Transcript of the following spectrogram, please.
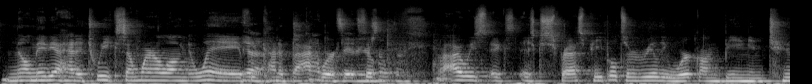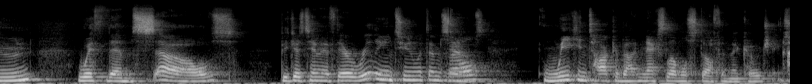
No, maybe I had a tweak somewhere along the way if Yeah. we kind of back work it. So something. I always ex- express people to really work on being in tune with themselves because Tim, if they're really in tune with themselves, we can talk about next level stuff in the coaching. So,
